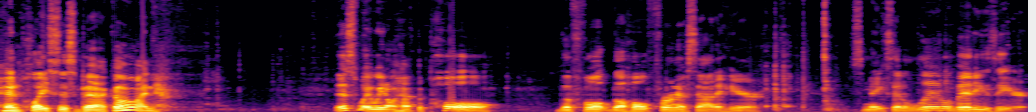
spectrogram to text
and place this back on. This way we don't have to pull the full the whole furnace out of here. This makes it a little bit easier.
